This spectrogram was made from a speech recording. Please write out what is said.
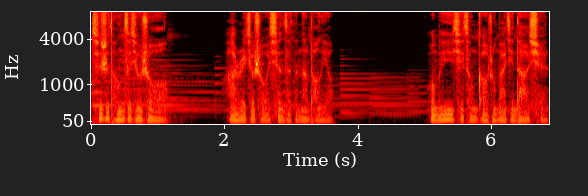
其实藤子就是我，阿瑞就是我现在的男朋友。我们一起从高中迈进大学，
